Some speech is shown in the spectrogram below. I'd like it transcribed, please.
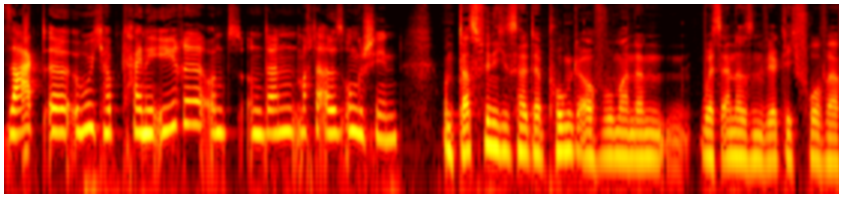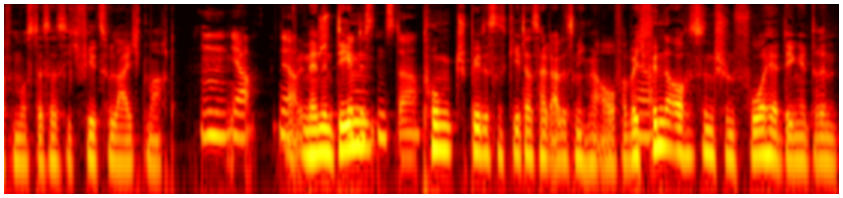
sagt, äh, oh, ich habe keine Ehre und und dann macht er alles ungeschehen. Und das finde ich ist halt der Punkt auch, wo man dann Wes Anderson wirklich vorwerfen muss, dass er sich viel zu leicht macht. Mm, ja, ja. Denn in dem da. Punkt spätestens geht das halt alles nicht mehr auf. Aber ja. ich finde auch, es sind schon vorher Dinge drin,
